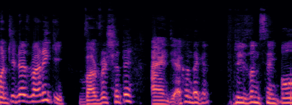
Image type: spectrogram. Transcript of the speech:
কন্টিনিউয়াস মানে কি? ভার্বের সাথে আইএনজি এখন দেখেন প্রেজেন্ট সিম্পল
